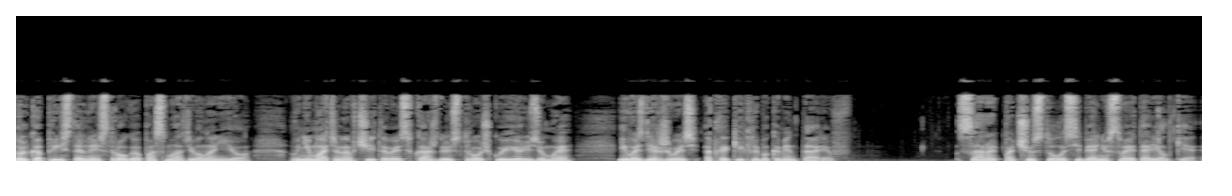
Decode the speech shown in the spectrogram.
только пристально и строго посматривал на нее, внимательно вчитываясь в каждую строчку ее резюме и воздерживаясь от каких-либо комментариев. Сара почувствовала себя не в своей тарелке,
